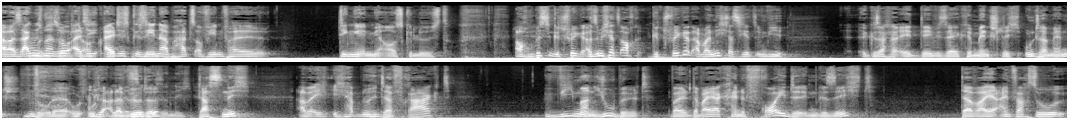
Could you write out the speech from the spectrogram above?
Aber sagen wir es mal so, als ich, es gesehen habe, hat es auf jeden Fall Dinge in mir ausgelöst. Auch ein bisschen getriggert. Also mich hat es auch getriggert, aber nicht, dass ich jetzt irgendwie gesagt habe, ey, Davy Selke menschlich Untermensch so, oder unter aller Das Würde. nicht. Das nicht. Aber ich, ich habe nur hinterfragt, wie man jubelt. Weil da war ja keine Freude im Gesicht. Da war ja einfach so,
